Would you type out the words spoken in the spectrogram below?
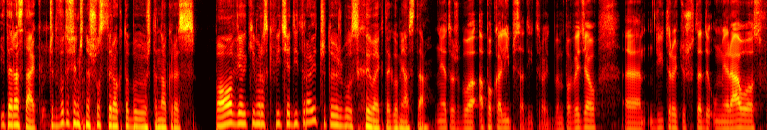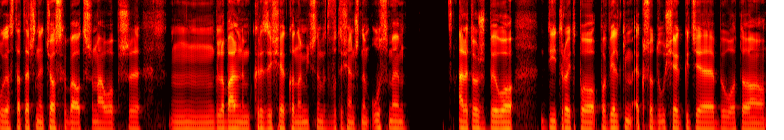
I teraz tak, czy 2006 rok to był już ten okres po wielkim rozkwicie Detroit, czy to już był schyłek tego miasta? Nie, to już była apokalipsa Detroit, bym powiedział. E, Detroit już wtedy umierało, swój ostateczny cios chyba otrzymało przy mm, globalnym kryzysie ekonomicznym w 2008, ale to już było Detroit po, po wielkim eksodusie, gdzie było to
